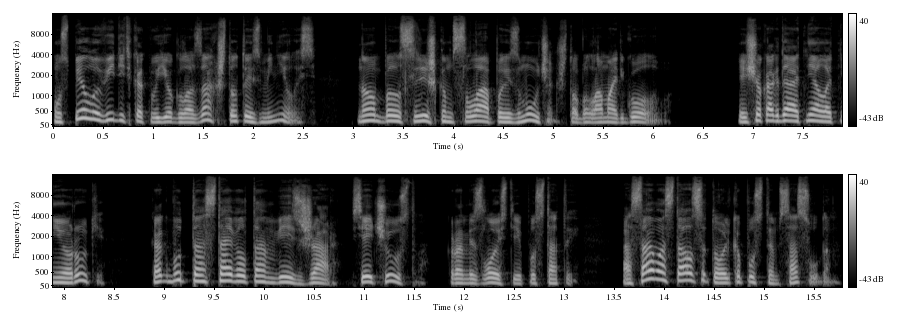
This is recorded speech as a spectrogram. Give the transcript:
Успел увидеть, как в ее глазах что-то изменилось, но был слишком слаб и измучен, чтобы ломать голову. Еще когда отнял от нее руки, как будто оставил там весь жар, все чувства, кроме злости и пустоты, а сам остался только пустым сосудом.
